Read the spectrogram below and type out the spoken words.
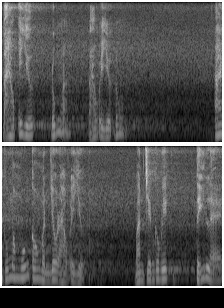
Đại học y dược, đúng không đại học y dược, đúng ai cũng mong muốn con mình vô đại học y dược. Mà anh chị em có biết, tỷ lệ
